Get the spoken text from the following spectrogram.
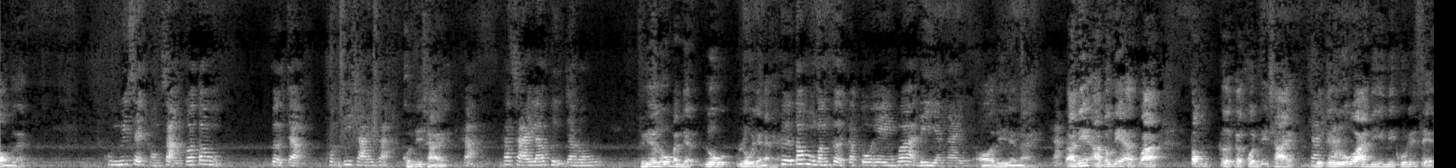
รงๆเลย คุณวิเศษของสั่งก็ต้องเกิดจากคนที่ใช้ค่ะ คนที่ใช้ค่ะ ถ้าใช้แล้วถึงจะรู้ ถึงจะรู้มันจะรู้รู้ยังไงคือต้องบังเกิดกับตัวเองว่าดียังไง อ๋อดียังไง ค่ะ อันนี้อ่าตรงนี้อะว่าต้องเกิดกับคนที่ใช้ใช่ถึงจะค่ะ รู้ว่าดีมีคุณพิเศษ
